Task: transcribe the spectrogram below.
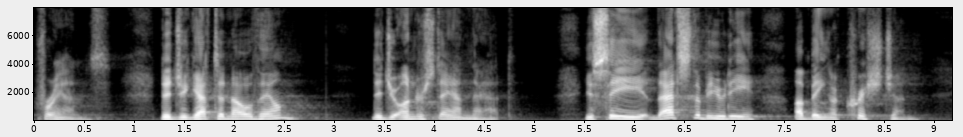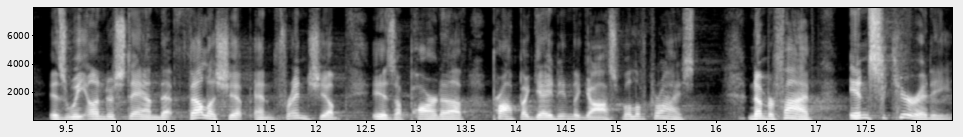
friends. Did you get to know them? Did you understand that? You see, that's the beauty of being a Christian is we understand that fellowship and friendship is a part of propagating the gospel of Christ. Number 5, insecurity.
